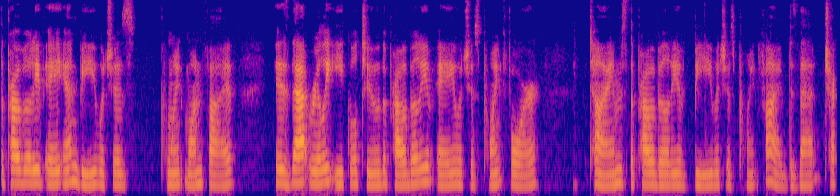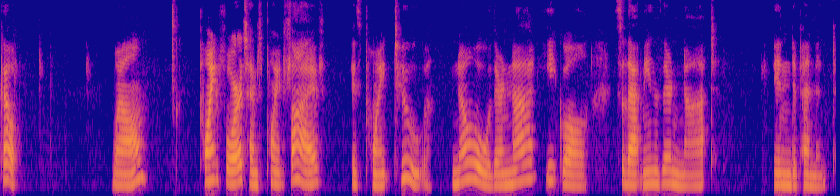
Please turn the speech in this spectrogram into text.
the probability of A and B, which is 0.15, is that really equal to the probability of A, which is 0.4, times the probability of B, which is 0.5? Does that check out? Well, 0.4 times 0.5 is 0.2. No, they're not equal. So that means they're not independent.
